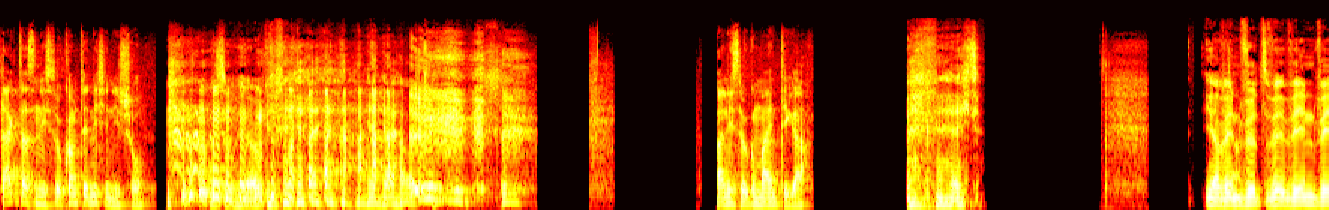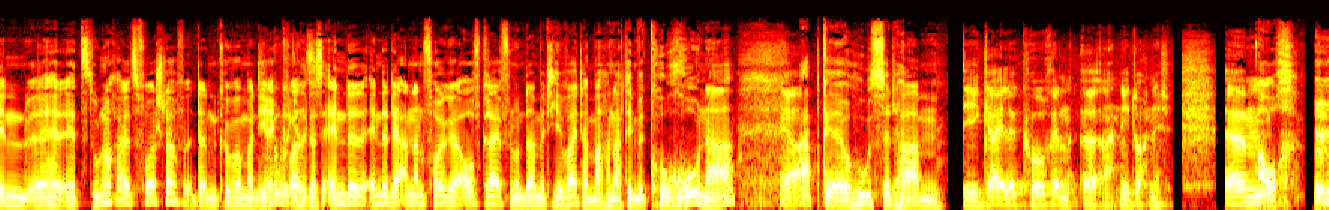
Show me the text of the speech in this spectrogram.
Sag das nicht, so kommt er nicht in die Show. Achso, ja, okay. ja, okay. War nicht so gemeint, Digga. Echt? Ja, wen, ja. Würd, wen, wen äh, hättest du noch als Vorschlag? Dann können wir mal direkt quasi das Ende, Ende der anderen Folge aufgreifen und damit hier weitermachen, nachdem wir Corona ja. abgehustet haben. Die geile Corinne, äh, ach nee, doch nicht. Ähm, Auch.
